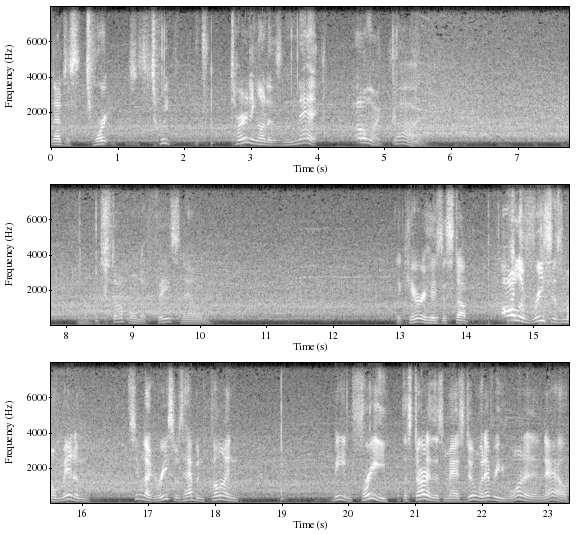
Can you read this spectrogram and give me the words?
Now just twerk, just tweak, turning on his neck. Oh my god stomp on the face now. The Akira has just stopped all of Reese's momentum. It seemed like Reese was having fun being free at the start of this match, doing whatever he wanted, and now.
